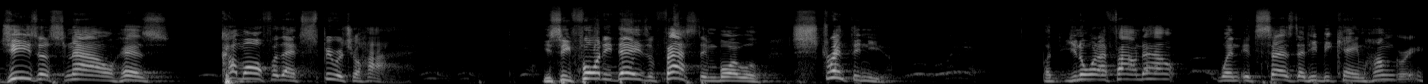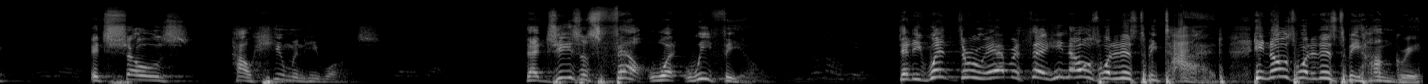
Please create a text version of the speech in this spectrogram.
Jesus now has come off of that spiritual high. You see, 40 days of fasting, boy, will strengthen you. But you know what I found out? When it says that he became hungry, it shows how human he was. That Jesus felt what we feel. That he went through everything. He knows what it is to be tired. He knows what it is to be hungry.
